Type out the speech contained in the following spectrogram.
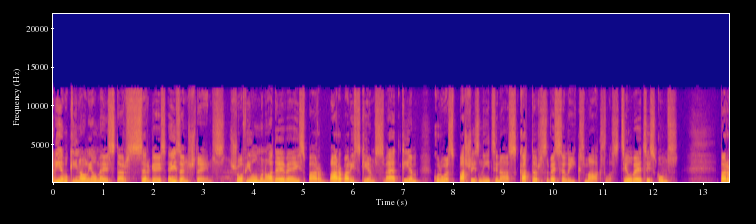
Krievu kino lielmeistars Sergejs Eizensteins šo filmu nodēvējis par barbariskiem svētkiem, kuros pašiznīcinās katrs veselīgs mākslas cilvēciskums, par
